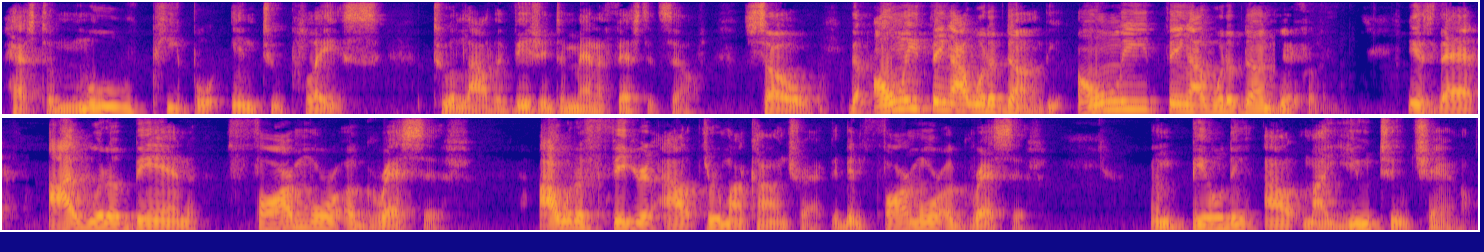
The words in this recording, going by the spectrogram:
has to move people into place to allow the vision to manifest itself. So the only thing I would have done, the only thing I would have done differently is that I would have been far more aggressive. I would have figured out through my contract and been far more aggressive in building out my YouTube channel.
